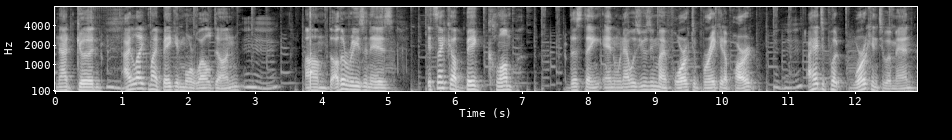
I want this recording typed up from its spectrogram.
not good. Mm. I like my bacon more well done. Mm -hmm. um, the other reason is it's like a big clump, this thing. And when I was using my fork to break it apart, I had to put work into it, man.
